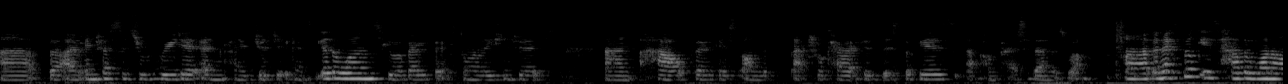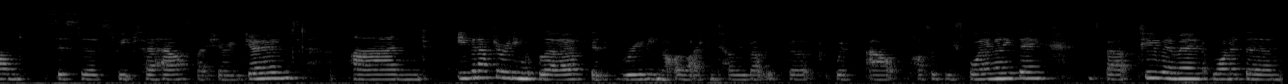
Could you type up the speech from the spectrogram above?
Uh, but I'm interested to read it and kind of judge it against the other ones who are very focused on relationships and how focused on the actual characters this book is uh, compared to them as well. Uh, the next book is How the One-Armed Sister Sweeps Her House by Cherie Jones and even after reading the blurb there's really not a lot I can tell you about this book without possibly spoiling anything. It's about two women, one of them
